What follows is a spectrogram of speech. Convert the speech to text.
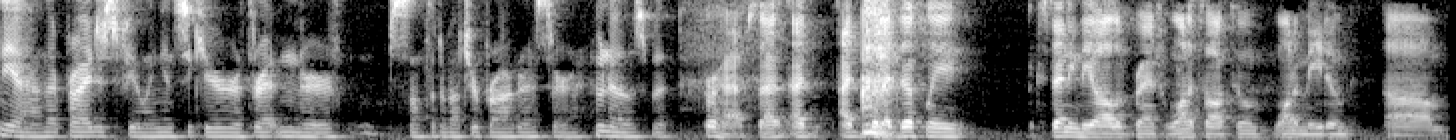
Yeah, they're probably just feeling insecure or threatened or something about your progress or who knows. But Perhaps. I, I, I, but I definitely, extending the olive branch, want to talk to them, want to meet them, um,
